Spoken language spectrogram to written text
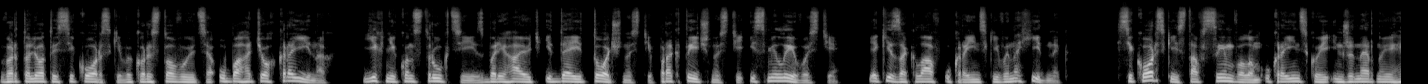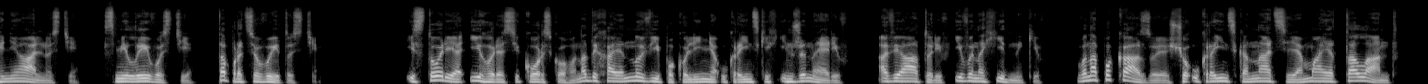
Вертольоти Сікорські використовуються у багатьох країнах. Їхні конструкції зберігають ідеї точності, практичності і сміливості, які заклав український винахідник. Сікорський став символом української інженерної геніальності, сміливості та працьовитості. Історія Ігоря Сікорського надихає нові покоління українських інженерів, авіаторів і винахідників. Вона показує, що українська нація має талант,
